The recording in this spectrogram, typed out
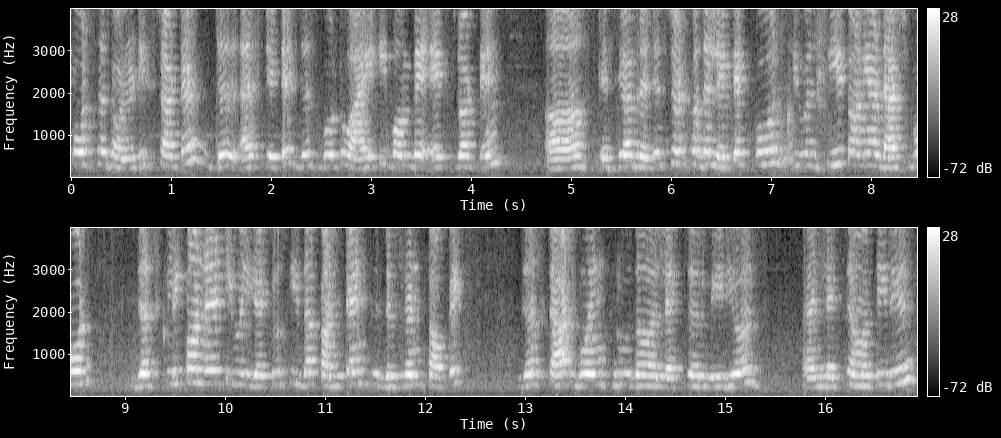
course has already started. Just, as stated, just go to iitbombay.x.in uh, if you have registered for the LaTeX course, you will see it on your dashboard. Just click on it, you will get to see the content, different topics. Just start going through the lecture videos and lecture material.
